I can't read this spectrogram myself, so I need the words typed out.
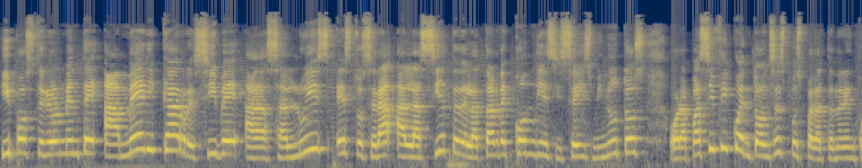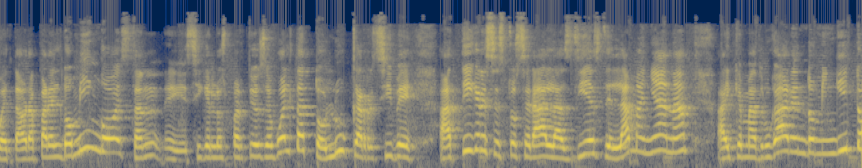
y posteriormente América recibe a San Luis. Esto será a las 7 de la tarde con 16 minutos, hora Pacífico. Entonces, pues para tener en cuenta. Ahora para el domingo están eh, siguen los partidos de vuelta. Toluca recibe a Tigres. Esto será a las 10 de la mañana. Hay que madrugar en dominguito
